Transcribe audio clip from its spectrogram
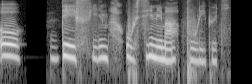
O des films au cinéma pour les petits.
